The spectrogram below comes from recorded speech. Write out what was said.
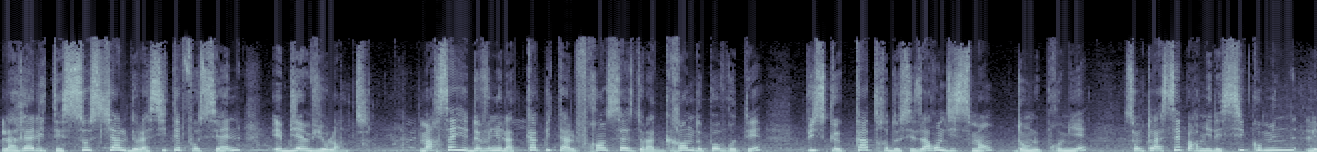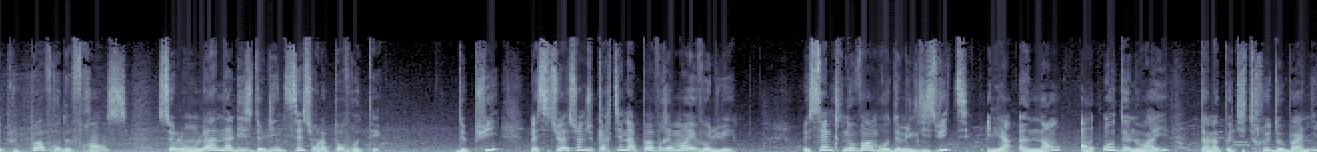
la réalité sociale de la cité phocéenne est bien violente. Marseille est devenue la capitale française de la grande pauvreté, puisque quatre de ses arrondissements, dont le premier, sont classés parmi les six communes les plus pauvres de France, selon l'analyse de l'INSEE sur la pauvreté. Depuis, la situation du quartier n'a pas vraiment évolué. Le 5 novembre 2018, il y a un an, en haut de Noailles, dans la petite rue d'Aubagne,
